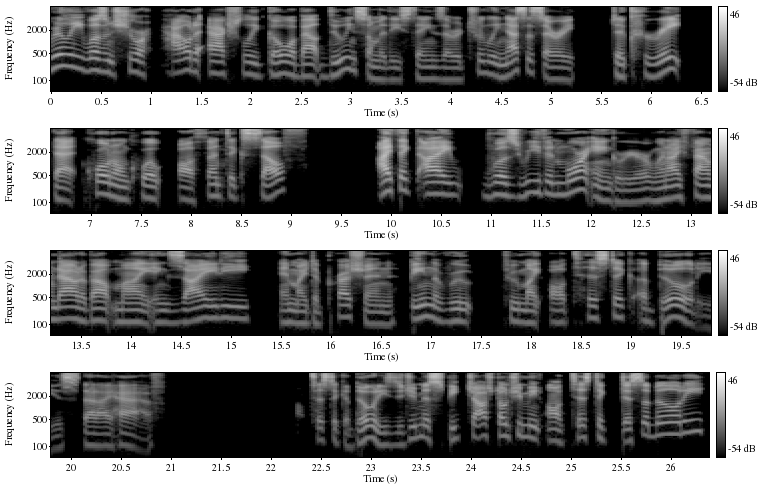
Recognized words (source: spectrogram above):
really wasn't sure how to actually go about doing some of these things that are truly necessary to create that quote unquote authentic self, I think I was even more angrier when I found out about my anxiety and my depression being the root through my autistic abilities that I have. Autistic abilities? Did you misspeak, Josh? Don't you mean autistic disability?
